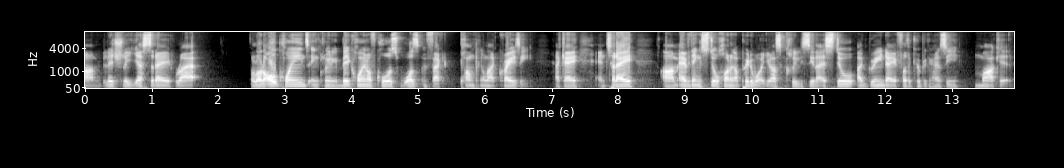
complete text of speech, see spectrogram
um, literally yesterday, right? A lot of altcoins, including Bitcoin, of course, was in fact pumping like crazy. Okay, and today, um, everything's still holding up pretty well. You guys can clearly see that it's still a green day for the cryptocurrency market.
